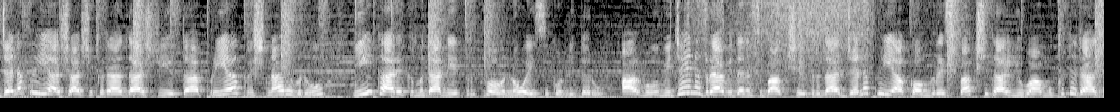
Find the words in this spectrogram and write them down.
ಜನಪ್ರಿಯ ಶಾಸಕರಾದ ಶ್ರೀಯುತ ಪ್ರಿಯಾ ಕೃಷ್ಣರವರು ಈ ಕಾರ್ಯಕ್ರಮದ ನೇತೃತ್ವವನ್ನು ವಹಿಸಿಕೊಂಡಿದ್ದರು. ಹಾಗೂ ವಿಜಯನಗರ ವಿಧಾನಸಭಾ ಕ್ಷೇತ್ರದ ಜನಪ್ರಿಯ ಕಾಂಗ್ರೆಸ್ ಪಕ್ಷದ ಯುವ ಮುಖಂಡರಾದ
